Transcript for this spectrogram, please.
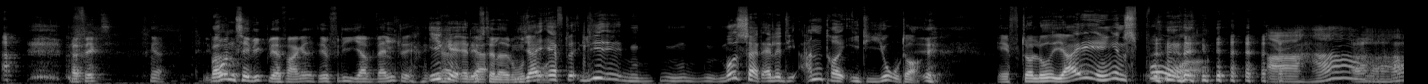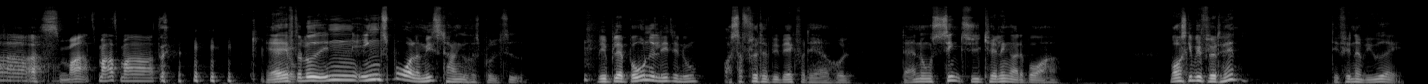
Perfekt. ja. Grunden til, at vi ikke bliver fanget, det er fordi, jeg valgte ikke at efterlade nogen Jeg spor. efter, lige, modsat alle de andre idioter, efterlod jeg ingen spor. Aha. Ah, smart, smart, smart. Jeg efterlod ingen, ingen spor eller mistanke hos politiet. Vi bliver boende lidt endnu, og så flytter vi væk fra det her hul. Der er nogle sindssyge kællinger, der bor her. Hvor skal vi flytte hen? Det finder vi ud af.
